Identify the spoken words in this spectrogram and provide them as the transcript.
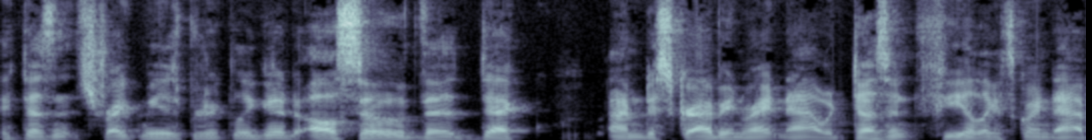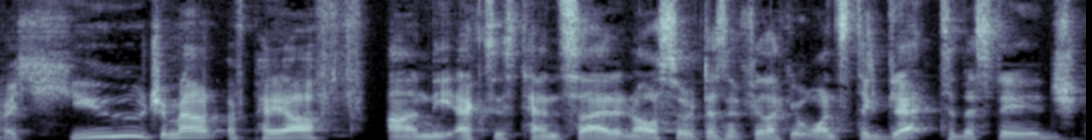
It doesn't strike me as particularly good. Also, the deck I'm describing right now, it doesn't feel like it's going to have a huge amount of payoff on the X's 10 side. And also, it doesn't feel like it wants to get to the stage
